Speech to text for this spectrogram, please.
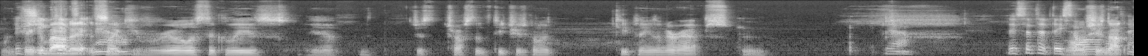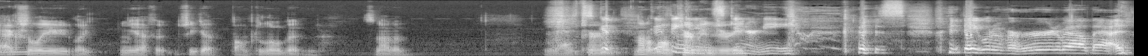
when you If think about it, it it's now. like realistically, is yeah, just trust that the teacher's gonna keep things under wraps, and Yeah. They said that they as saw. long as she's not thing. actually like yeah, if it, she got bumped a little bit, it's not a long term, not a long term injury. skin her knee, because they would have heard about that.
